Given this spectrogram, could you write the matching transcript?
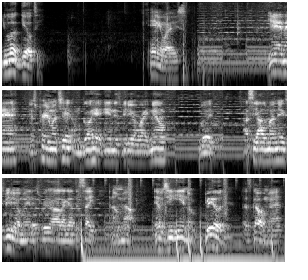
You look guilty. Anyways. Yeah, man, that's pretty much it. I'm gonna go ahead and end this video right now. But I'll see y'all in my next video, man. That's really all I got to say. And I'm out. FGE in the building. Let's go, man.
